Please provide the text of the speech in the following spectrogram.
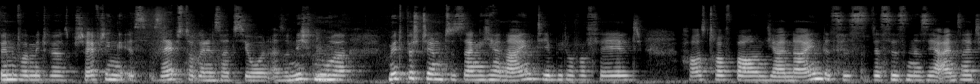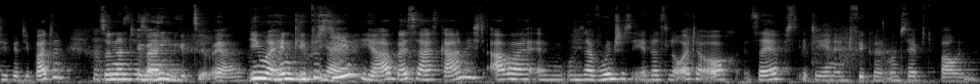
womit wir uns beschäftigen, ist Selbstorganisation. Also nicht nur mhm. mitbestimmen zu sagen, ja, nein, Tempelhofer Feld, Haus drauf bauen, ja, nein, das ist, das ist eine sehr einseitige Debatte, sondern zu immerhin sagen, gibt's ja, ja. immerhin gibt es Ja. die, ja, besser als gar nicht, aber ähm, unser Wunsch ist eher, dass Leute auch selbst Ideen entwickeln und selbst bauen.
